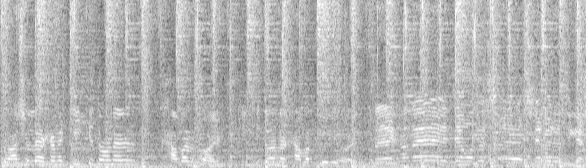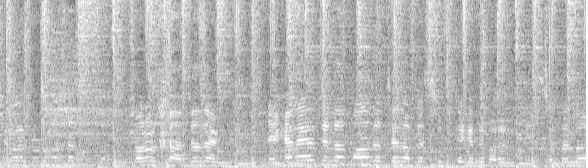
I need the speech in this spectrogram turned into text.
তো আসলে এখানে কি কি ধরনের খাবার হয়? কি কি ধরনের খাবার তৈরি হয়? তো এখানে যে আমাদের শেফের জিজ্ঞাসা মাস্টার সরল আচ্ছা যাক। এখানে যেটা পাওয়া যাচ্ছে আপনি স্যুপ খেতে পারেন। এই স্যুপ হলো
